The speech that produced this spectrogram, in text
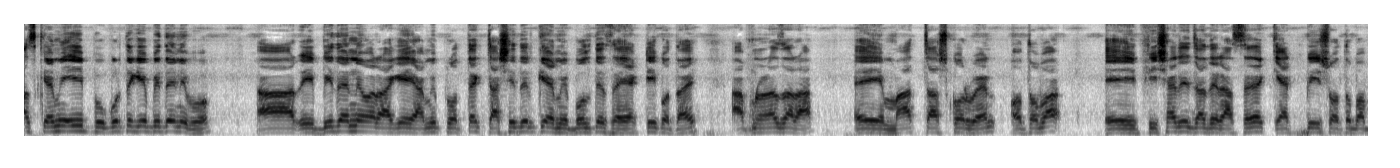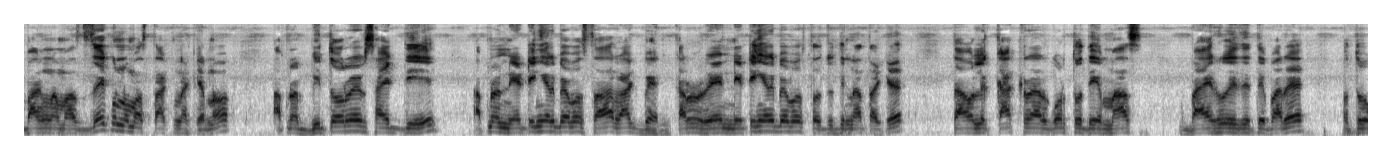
আজকে আমি এই পুকুর থেকে বিদায় নিব। আর এই বিদায় নেওয়ার আগে আমি প্রত্যেক চাষিদেরকে আমি বলতে চাই একটি কথায়, আপনারা যারা এই মাছ চাষ করবেন অথবা এই ফিশারি যাদের আছে ক্যাটফিশ অথবা বাংলা মাছ যে কোনো মাছ থাক না কেন, আপনার ভিতরের সাইড দিয়ে আপনার নেটিংয়ের ব্যবস্থা রাখবেন। কারণ নেটিংয়ের ব্যবস্থা যদি না থাকে, তাহলে কাঁকড়ার গর্ত দিয়ে মাছ বাইর হয়ে যেতে পারে, অথবা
